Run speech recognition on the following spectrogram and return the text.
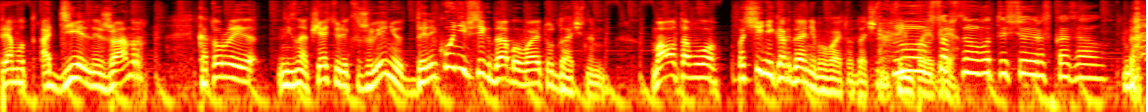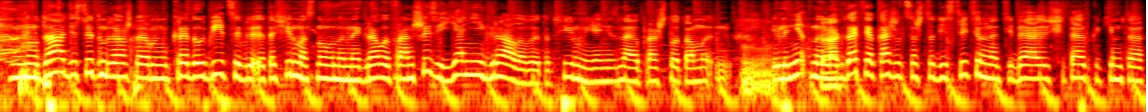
прям вот отдельный жанр, который, не знаю, к счастью или к сожалению, далеко не всегда бывает удачным. Мало того, почти никогда не бывает удачным фильм по Ну, игре. собственно, вот ты все и рассказал. Ну да, действительно, потому что «Кредо убийцы» — это фильм, основанный на игровой франшизе. Я не играла в этот фильм, я не знаю, про что там э, или нет, но Так. иногда тебе кажется, что действительно тебя считают каким-то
